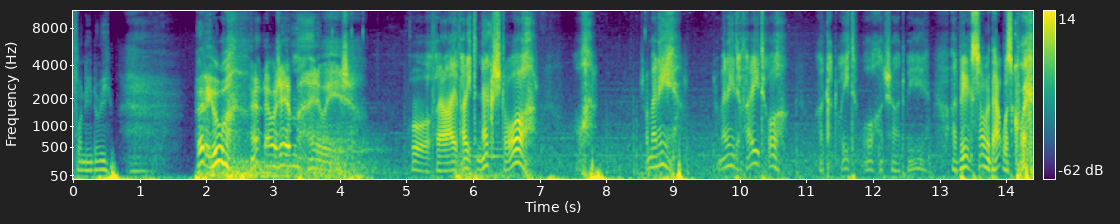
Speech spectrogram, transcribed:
funny to me. Anywho, that, was him. Anyways. Oh, will I fight next? Oh, oh, so many, so many to fight. Oh, I can't wait. Oh, it should be. I'm being summoned. That was quick.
